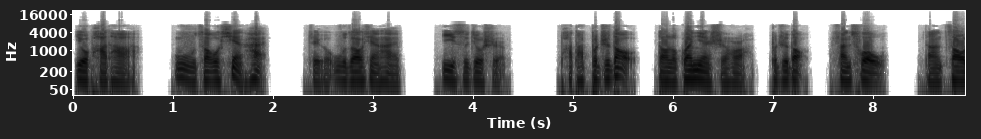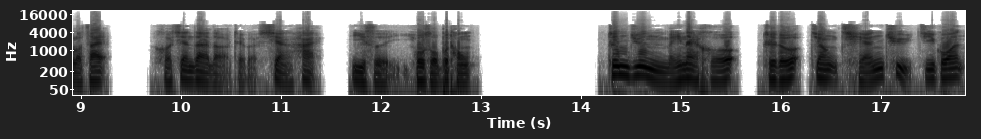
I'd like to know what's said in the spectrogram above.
又怕他误遭陷害。这个误遭陷害，意思就是怕他不知道，到了关键时候啊，不知道犯错误，但遭了灾，和现在的这个陷害意思有所不同。真君没奈何，只得将前去机关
